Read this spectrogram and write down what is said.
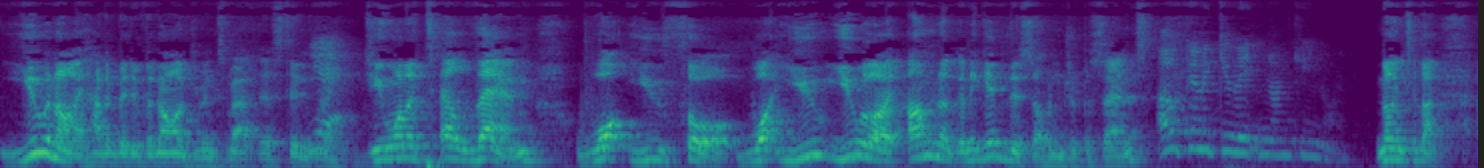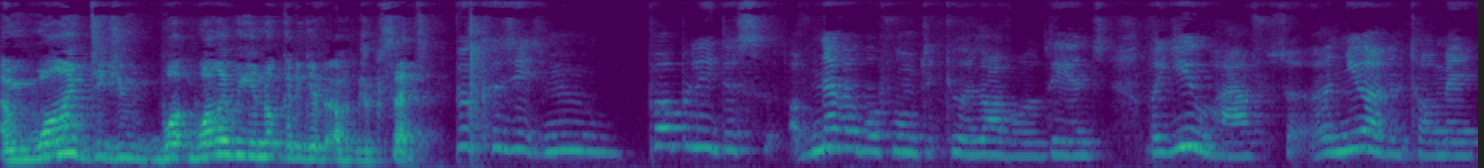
you and I had a bit of an argument about this, didn't Yeah. we? Do you want to tell them what you thought? What you... You were like, I'm not going to give this 100%. I was gonna give it ninety nine 99. And why did you... What, why were you not going to give it 100%? because it's probably this. I've never performed it to a live audience, but you have, so, and you haven't told me.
